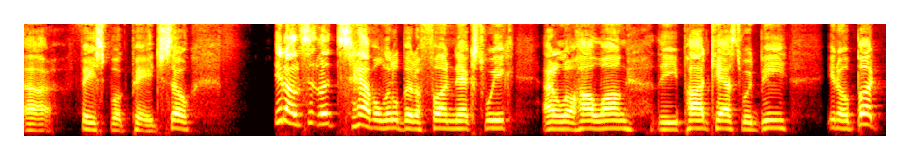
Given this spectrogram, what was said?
uh, Facebook page. So, you know, let's, let's have a little bit of fun next week. I don't know how long the podcast would be, you know, but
